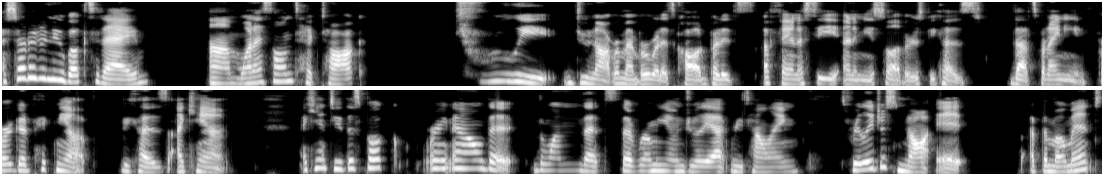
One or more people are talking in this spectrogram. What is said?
I started a new book today. Um, one I saw on TikTok. Truly do not remember what it's called, but it's a fantasy enemies to lovers because that's what I need for a good pick me up because I can't I can't do this book right now that the one that's the Romeo and Juliet retelling. It's really just not it at the moment.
